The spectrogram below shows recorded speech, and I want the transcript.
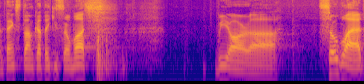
And thanks, Duncan. Thank you so much. We are uh, so glad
